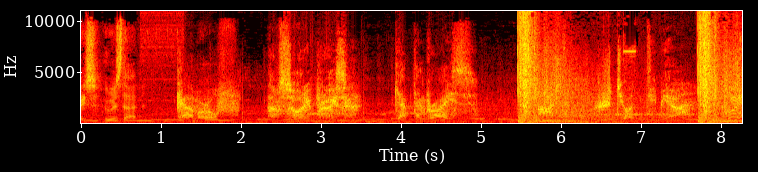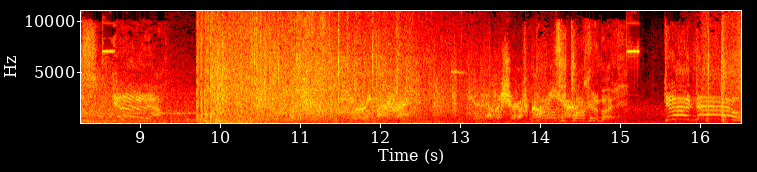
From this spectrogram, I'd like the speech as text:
Price, who is that? Kamarov. I'm sorry, Price. Captain Price. Ждет тебя. Price, get out of there! Yuri, my friend. You never should have come What's he here. talking about? Get out now!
